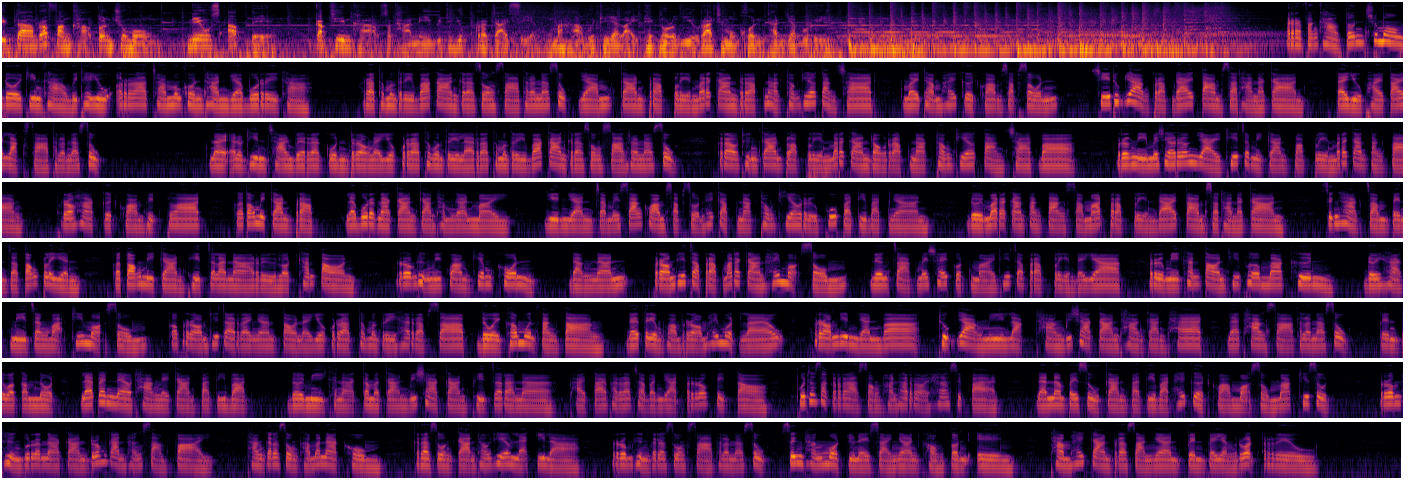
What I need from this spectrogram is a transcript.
ติดตามรับฟังข่าวต้นชั่วโมง News Update กับทีมข่าวสถานีวิทยุกระจายเสียงมมหาวิทยาลัยเทคโนโลยีราชมงคลธัญบุรี รับฟังข่าวต้นชั่วโมงโดยทีมข่าววิทยุราชมงคลธัญบุรีค่ะ รัฐมนตรีว่าการกระทรวงสาธารณสุขย้ำการปรับเปลี่ยนมาตรการรับนักท่องเที่ยวต่างชาติ ไม่ทำให้เกิดความสับสน ชี้ทุกอย่างปรับได้ตามสถานการณ์ แต่อยู่ภายใต้หลักสาธารณสุข นายอนุทินชาญเวรกุลรองนายกรัฐมนตรีและรัฐมนตรีว่าการกระทรวงสาธารณสุข กล่าวถึงการปรับเปลี่ยนมาตรการรองรับนักท่องเที่ยวต่างชาติว่า เรื่องนี้ไม่ใช่เรื่องใหญ่ที่จะมีการปรับเปลี่ยนมาตรการต่างๆ เพราะหากเกิดความผิดพลาด ก็ต้องมีการปรับและบูรณาการการทำงานใหม่ ยืนยันจะไม่สร้างความสับสนให้กับนักท่องเที่ยวหรือผู้ปฏิบัติงาน โดยมาตรการต่างๆ สามารถปรับเปลี่ยนได้ตามสถานการณ์ ซึ่งหากจำเป็นจะต้องเปลี่ยน ก็ต้องมีการพิจารณาหรือลดขั้นตอน รวมถึงมีความเข้มข้น ดังนั้น พร้อมที่จะปรับมาตรการให้เหมาะสม เนื่องจากไม่ใช่กฎหมายที่จะปรับเปลี่ยนได้ยาก หรือมีขั้นตอนที่เพิ่มมากขึ้น โดยหากมีจังหวะที่เหมาะสม ก็พร้อมที่จะรายงานต่อนายกรัฐมนตรีให้รับทราบ โดยข้อมูลต่างๆ ได้เตรียมความพร้อมให้หมดแล้ว พร้อมยืนยันว่าทุกอย่างมีหลักทางวิชาการทางการแพทย์ และทางสาธารณสุข เป็นตัวกำหนด และเป็นแนวทางในการปฏิบัติ โดยมีคณะกรรมการวิชาการพิจารณา ภายใต้พระราชบัญญัติโรคติดต่อ พุทธศักราช 2558 และนำไปสู่การปฏิบัติให้เกิดความเหมาะสมมากที่สุด รวมถึงบูรณาการร่วมกันทั้ง 3 ฝ่ายทั้งกระทรวงคมนาคม กระทรวงการท่องเที่ยวและกีฬา รวมถึงกระทรวงสาธารณสุข ซึ่งทั้งหมดอยู่ในสายงานของตนเองทำให้การประสานงานเป็นไปอย่างรวดเร็ว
